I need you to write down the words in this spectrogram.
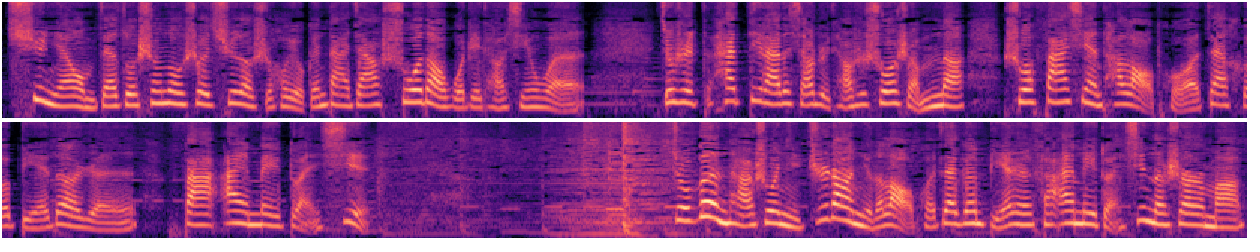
去年我们在做生动社区的时候有跟大家说到过这条新闻，就是他递来的小纸条是说什么呢？说发现他老婆在和别的人发暧昧短信，就问他说：“你知道你的老婆在跟别人发暧昧短信的事儿吗？”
